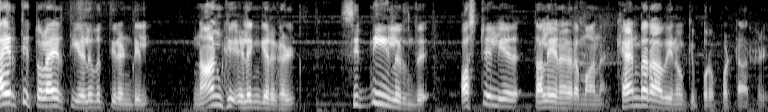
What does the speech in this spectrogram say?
ஆயிரத்தி தொள்ளாயிரத்தி எழுபத்தி ரெண்டில் நான்கு இளைஞர்கள் சிட்னியிலிருந்து ஆஸ்திரேலிய தலைநகரமான கேன்பராவை நோக்கி புறப்பட்டார்கள்.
